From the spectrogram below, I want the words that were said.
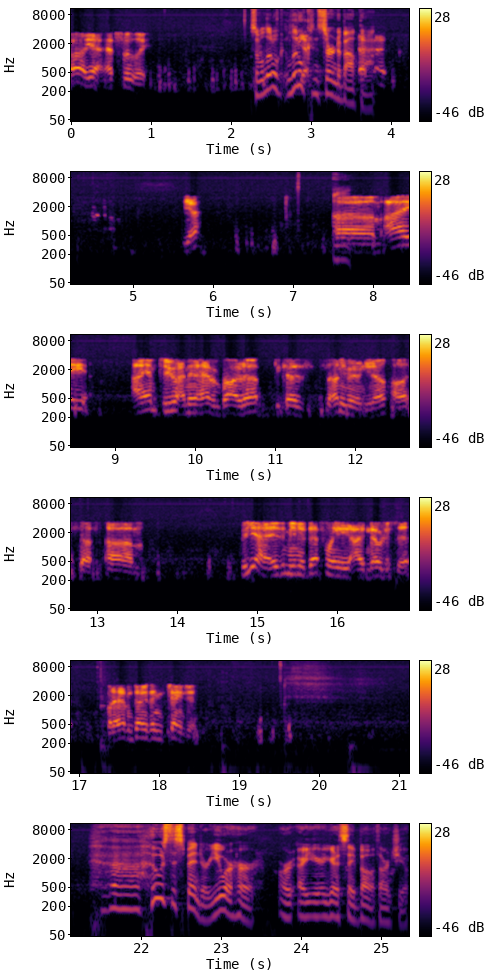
Oh yeah, absolutely. So I'm a little, a little Yep. concerned about that. Yeah. um, I I am too. I mean, I haven't brought it up because it's the honeymoon, you know, all that stuff. Um, but yeah, it, I mean, it definitely I noticed it, but I haven't done anything to change it. Who's the spender, you or her? Or are you going to say both, aren't you?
